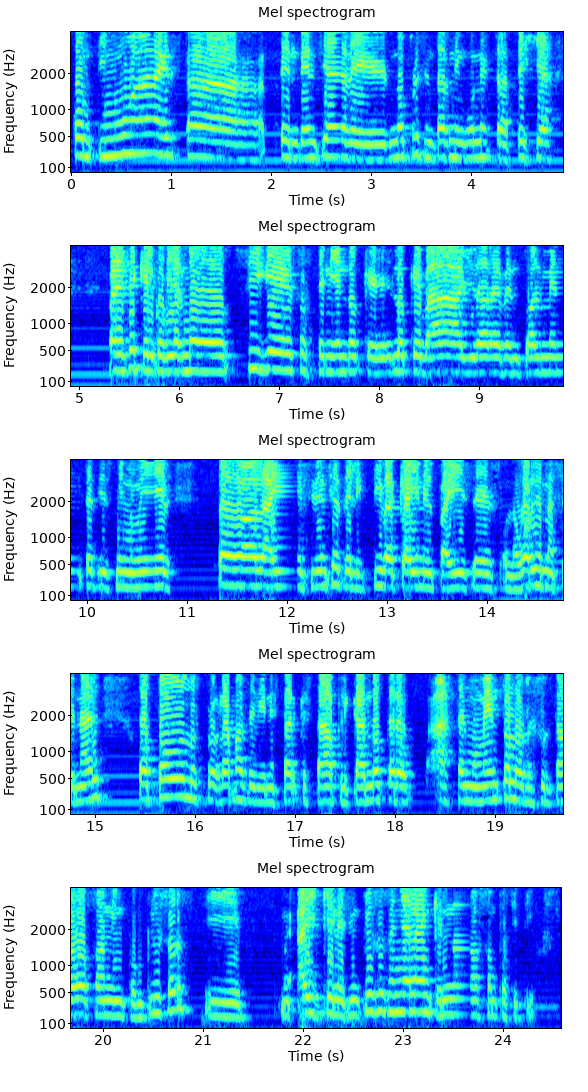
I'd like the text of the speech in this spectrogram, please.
continúa esta tendencia de no presentar ninguna estrategia. Parece que el gobierno sigue sosteniendo que lo que va a ayudar a eventualmente disminuir toda la incidencia delictiva que hay en el país es o la Guardia Nacional o todos los programas de bienestar que está aplicando, pero hasta el momento los resultados son inconclusos y hay quienes incluso señalan que no son positivos.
